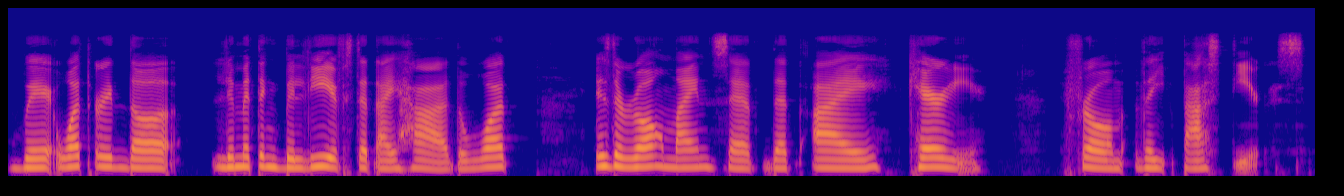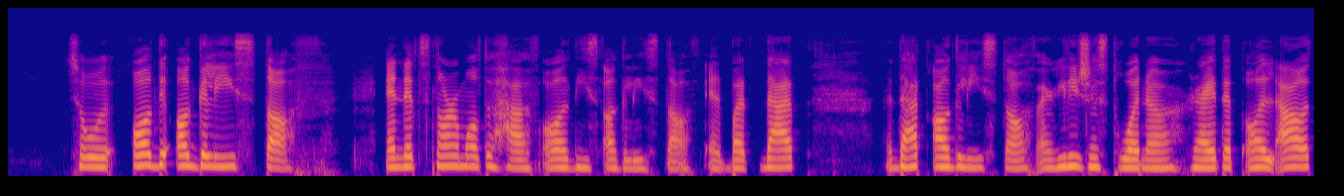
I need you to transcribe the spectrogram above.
where what are the limiting beliefs that I had, what is the wrong mindset that I carry from the past years. So all the ugly stuff and it's normal to have all these ugly stuff and but that that ugly stuff I really just want to write it all out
